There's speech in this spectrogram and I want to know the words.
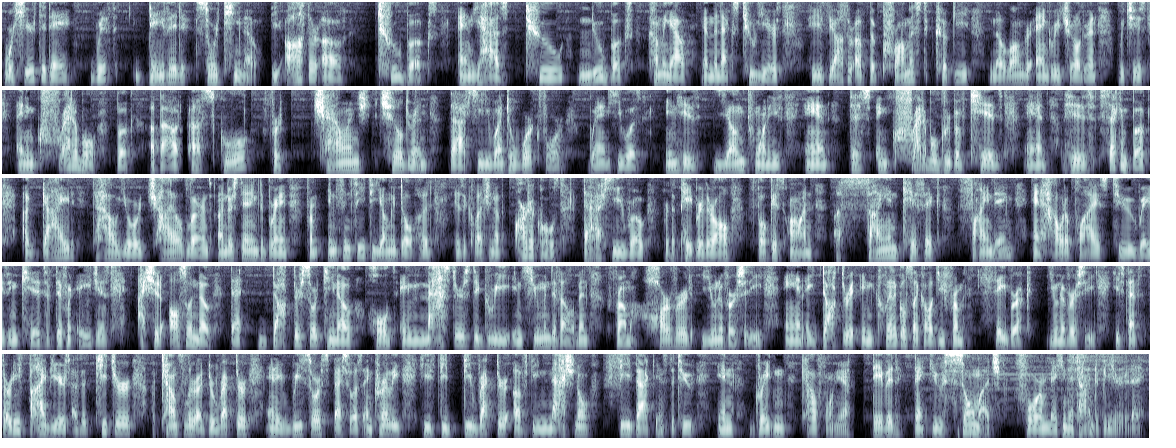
We're here today with David Sortino, the author of two books, and he has two new books coming out in the next two years. He's the author of The Promised Cookie, No Longer Angry Children, which is an incredible book about a school for challenged children that he went to work for when he was in his young 20s and this incredible group of kids. And his second book, A Guide to How Your Child Learns Understanding the Brain from Infancy to Young Adulthood, is a collection of articles that he wrote for the paper. They're all focused on a scientific finding and how it applies to raising kids of different ages. I should also note that Dr. Sortino holds a master's degree in human development from Harvard University and a doctorate in clinical psychology from Saybrook University. He spent 35 years as a teacher, a counselor, a director, and a resource specialist. And currently, he's the director of the National Feedback Institute in Graton, California. David, thank you so much for making the time to be here today.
